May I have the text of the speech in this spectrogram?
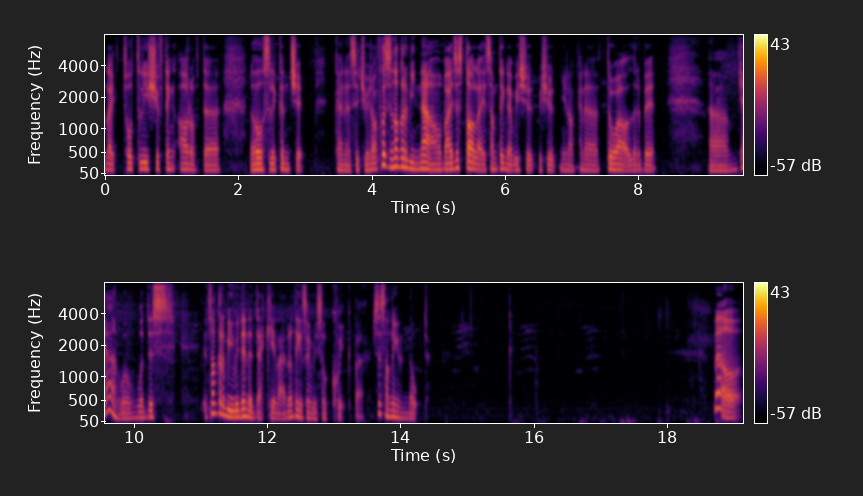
like totally shifting out of the the whole silicon chip kind of situation? Of course, it's not going to be now, but I just thought like it's something that we should we should you know kind of throw out a little bit. Um, yeah, well, with this. It's not going to be within a decade. Like, I don't think it's going to be so quick, but it's just something to note. Well,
